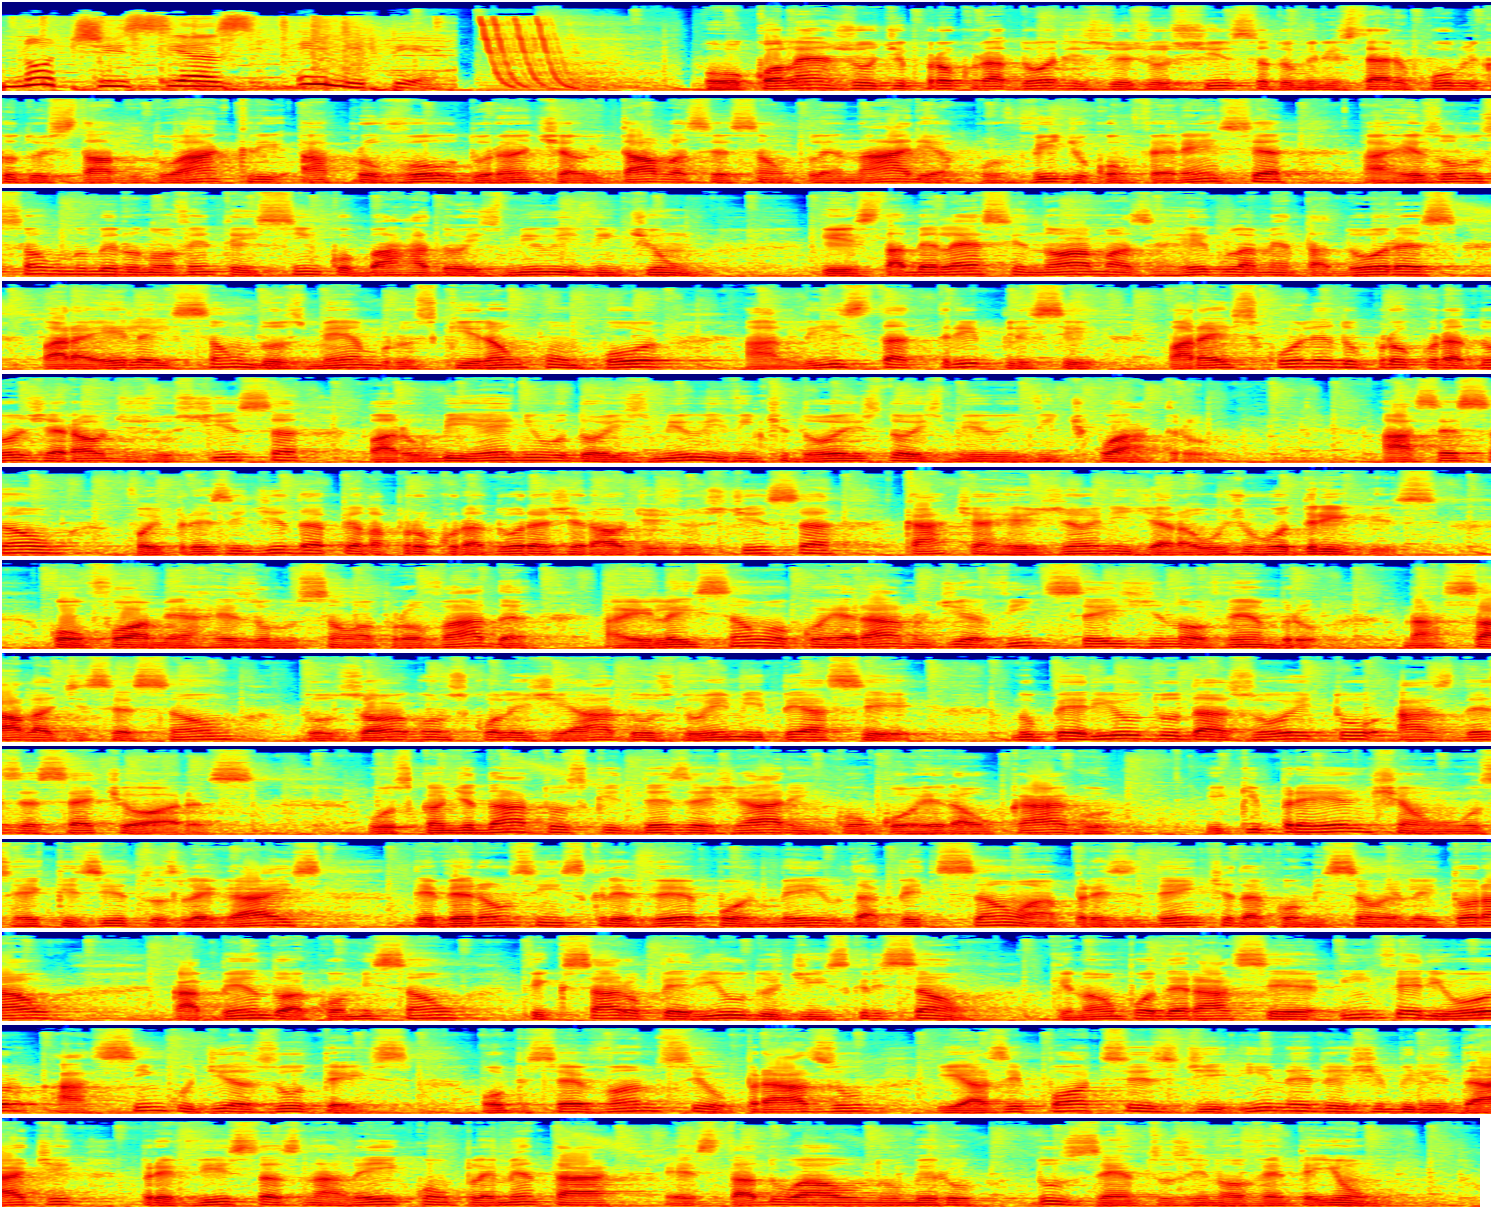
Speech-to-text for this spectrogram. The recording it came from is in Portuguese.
Notícias MP. O Colégio de Procuradores de Justiça do Ministério Público do Estado do Acre aprovou durante a oitava sessão plenária por videoconferência a resolução número 95/2021, que estabelece normas regulamentadoras para a eleição dos membros que irão compor a lista tríplice para a escolha do Procurador-Geral de Justiça para o biênio 2022-2024. A sessão foi presidida pela Procuradora-Geral de Justiça, Cátia Rejane de Araújo Rodrigues. Conforme a resolução aprovada, a eleição ocorrerá no dia 26 de novembro, na sala de sessão dos órgãos colegiados do MPAC, no período das 8 às 17 horas. Os candidatos que desejarem concorrer ao cargo e que preencham os requisitos legais deverão se inscrever por meio da petição à presidente da comissão eleitoral, cabendo à comissão fixar o período de inscrição, que não poderá ser inferior a cinco dias úteis, observando-se o prazo e as hipóteses de inelegibilidade previstas na Lei Complementar Estadual número 291.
